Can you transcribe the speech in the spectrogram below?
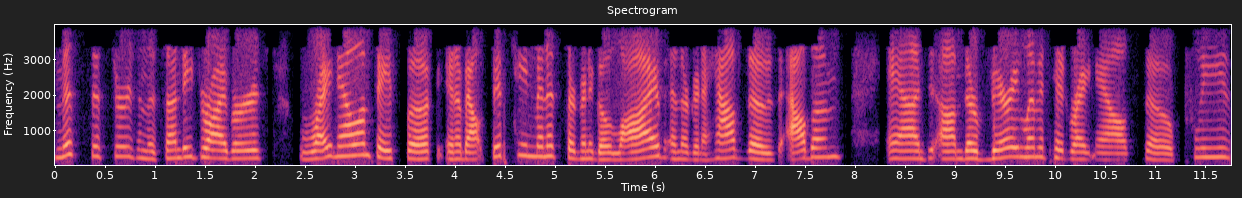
Smith Sisters and the Sunday Drivers right now on Facebook. In about 15 minutes, they're going to go live and they're going to have those albums. And um, they're very limited right now. So please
